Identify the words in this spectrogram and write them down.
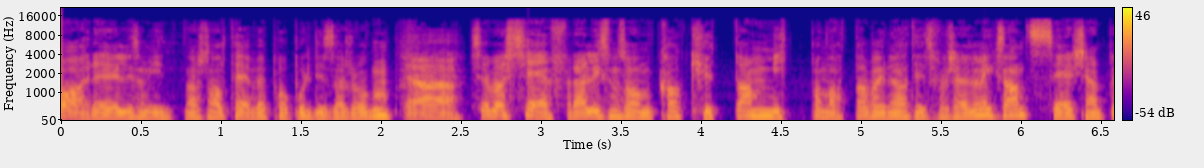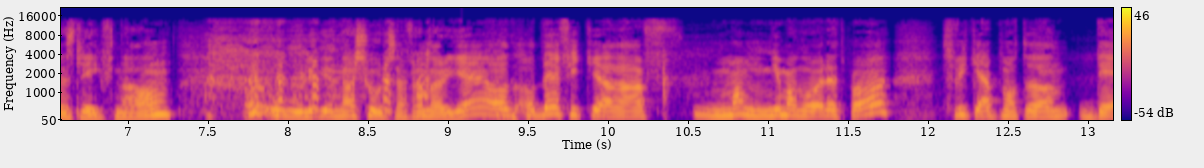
bare liksom internasjonal TV på politistasjonen. Ja. Så jeg bare ser for deg liksom sånn Calcutta midt på natta pga. tidsforskjellen. ikke sant? Ser Champions League-finalen. Ole Gunnar Solskjær fra Norge. Og, og det fikk jeg da mange mange år etterpå. Så fikk jeg på en måte sånn, Det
